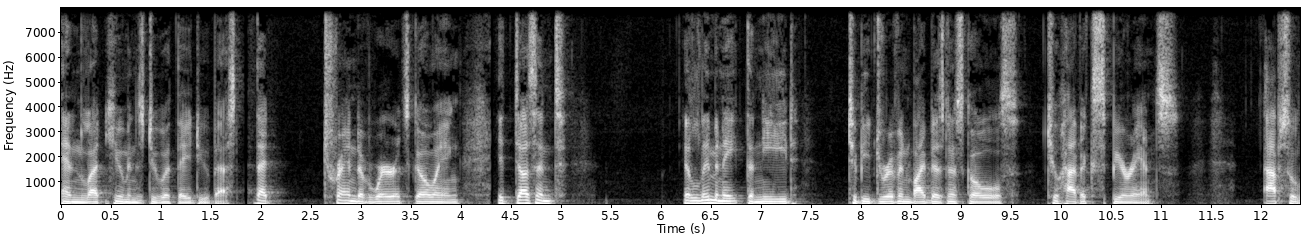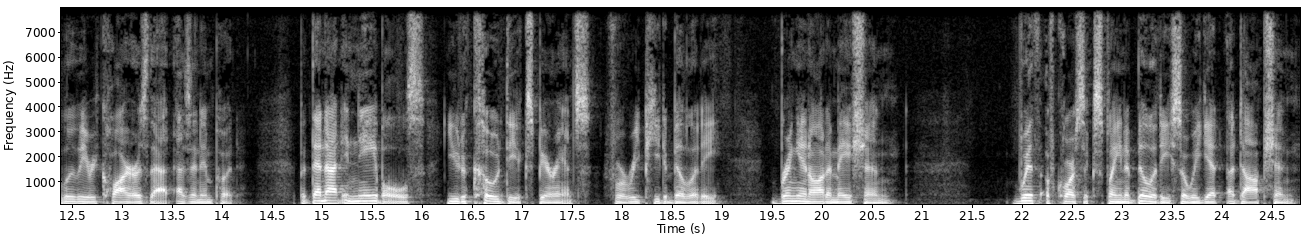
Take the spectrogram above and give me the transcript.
and let humans do what they do best. That trend of where it's going, it doesn't eliminate the need to be driven by business goals, to have experience. Absolutely requires that as an input. But then that enables you to code the experience for repeatability, bring in automation with, of course, explainability so we get adoption.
